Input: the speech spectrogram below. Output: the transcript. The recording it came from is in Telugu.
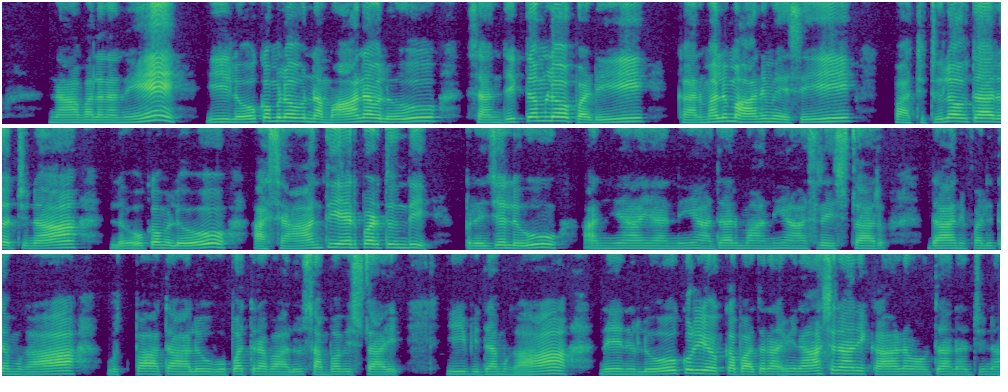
నా వలననే ఈ లోకములో ఉన్న మానవులు సందిగ్ధంలో పడి కర్మలు మానివేసి పతితులు అవుతారు అర్జున. లోకములో అశాంతి ఏర్పడుతుంది. ప్రజలు అన్యాయాన్ని అధర్మాన్ని ఆశ్రయిస్తారు. దాని ఫలితంగా ఉత్పాతాలు ఉపద్రవాలు సంభవిస్తాయి. ఈ విధముగా నేను లోకుల యొక్క పతన వినాశనానికి కారణమవుతాను అర్జున.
